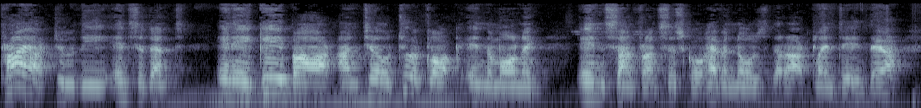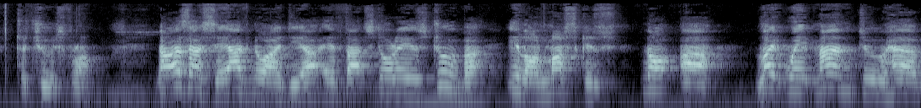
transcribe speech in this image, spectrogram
prior to the incident, in a gay bar until 2 o'clock in the morning in San Francisco. Heaven knows there are plenty there to choose from. Now, as I say, I've no idea if that story is true, but Elon Musk is not a lightweight man to have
